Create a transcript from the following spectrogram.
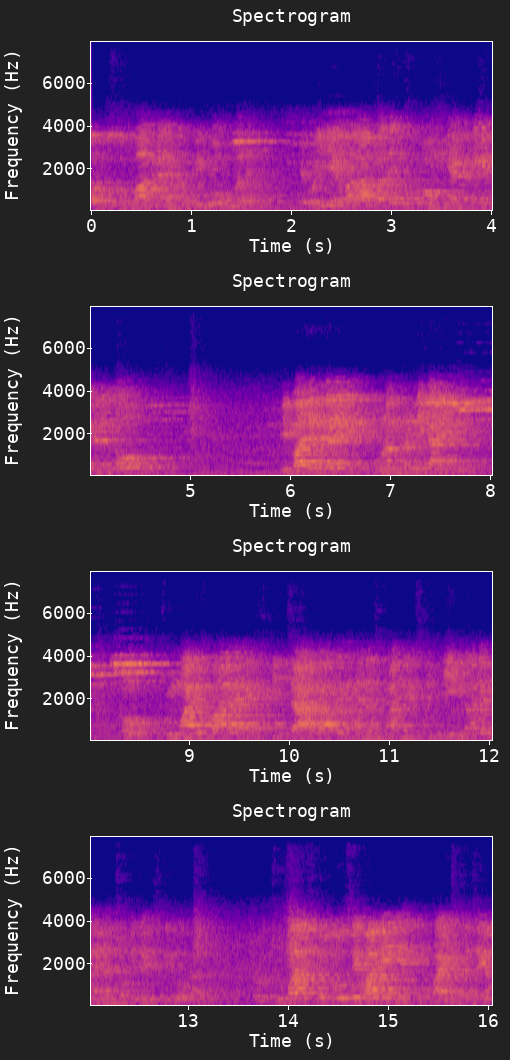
और उसको बाद में वो भी बहुपद है देखो, ये वाला पद है उसको हम क्या करेंगे पहले तो विभाजन करेंगे। गुणनखंड निकालेंगे तो चुम्मालीस बार x की चार घात है माइनस पाँच x की तीन घात है माइनस चौबीस x की दो घात है चुम्मालीस को दो से भागेंगे बाईस बचेगा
